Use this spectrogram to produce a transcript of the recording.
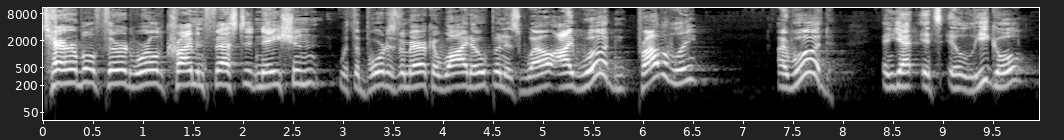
terrible third world crime infested nation with the borders of America wide open as well? I would, probably. I would. And yet it's illegal,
